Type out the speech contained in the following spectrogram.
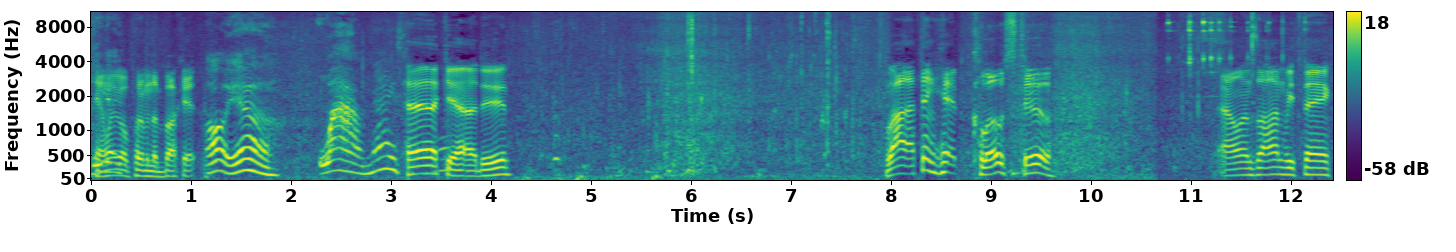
Can't wait to go put him in the bucket. Oh, yeah. Wow, nice. Heck yeah, dude. Wow, that thing hit close too. Alan's on, we think.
